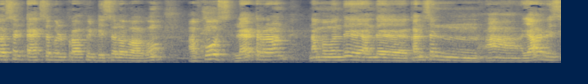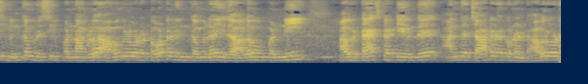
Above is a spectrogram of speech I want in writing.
percent taxable profit disallow ஆகும். அஃப்கோர்ஸ் லேட்டர் ஆன் நம்ம வந்து அந்த கன்சர்ன் யார் ரிசீவ் இன்கம் ரிசீவ் பண்ணாங்களோ அவங்களோட டோட்டல் இன்கமில் இதை அலோவ் பண்ணி அவர் டேக்ஸ் கட்டியிருந்து அந்த சார்ட்டர்ட் அக்கௌண்ட் அவரோட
